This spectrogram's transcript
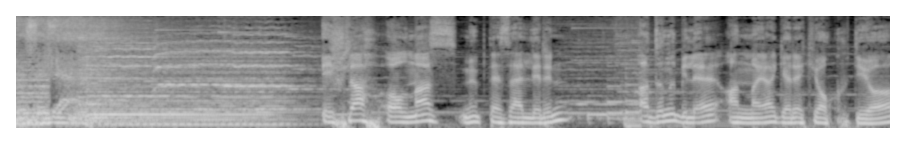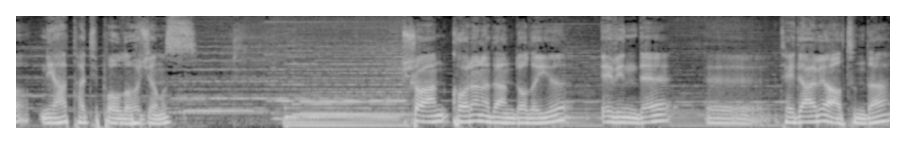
Gezegen. İflah olmaz müptezellerin adını bile anmaya gerek yok diyor Nihat Hatipoğlu hocamız. Şu an koronadan dolayı evinde e, tedavi altında.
